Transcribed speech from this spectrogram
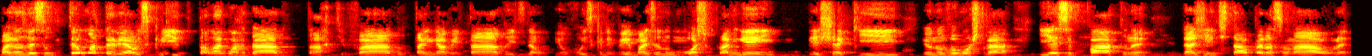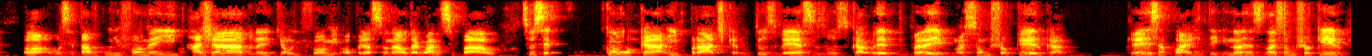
mas às vezes o teu material escrito está lá guardado, está arquivado, está engavetado, e diz, não, eu vou escrever, mas eu não mostro para ninguém. Deixa aqui, eu não vou mostrar. E esse fato, né, da gente estar tá operacional, né? Ó, você estava com o uniforme aí rajado, né, que é o uniforme operacional da Guarda Municipal. Se você colocar em prática os teus versos, os caras, peraí, nós somos choqueiros, cara. Que é esse, rapaz. Tem, nós, nós somos choqueiros.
